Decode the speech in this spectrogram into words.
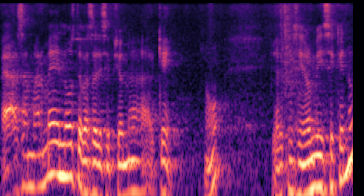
¿Vas a amar menos? ¿Te vas a decepcionar? ¿Qué? ¿No? Y el Señor me dice que no.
